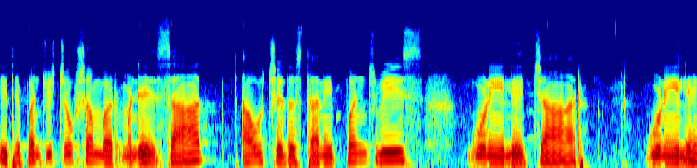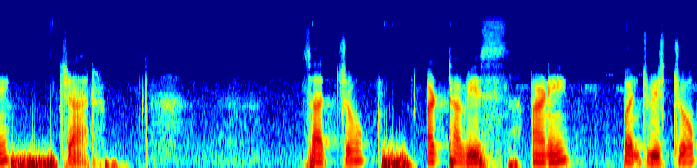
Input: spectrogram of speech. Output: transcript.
इथे पंचवीस चौक शंभर म्हणजे सात अंश छेदस्थानी पंचवीस गुणिले चार गुणिले चार. सात चौक अठ्ठावीस आणि पंचवीस चौक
